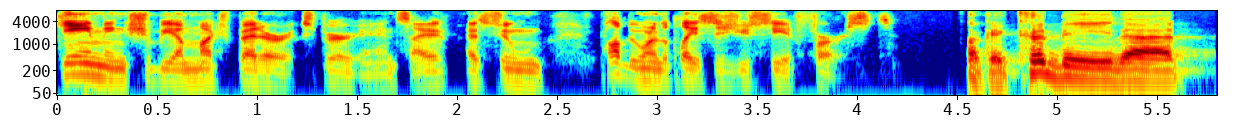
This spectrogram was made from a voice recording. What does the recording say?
gaming should be a much better experience. I assume probably one of the places you see it first. It could be that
